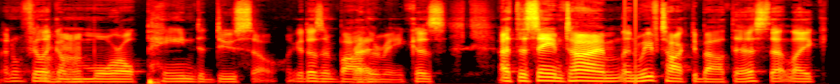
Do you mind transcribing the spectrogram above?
I don't feel like a Mhm. moral pain to do so. Like it doesn't bother Right. me because at the same time, and we've talked about this, that like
